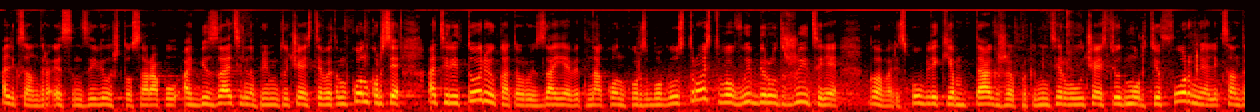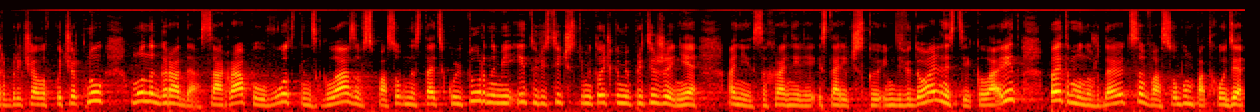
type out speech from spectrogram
Александр Эссен заявил, что Сарапул обязательно примет участие в этом конкурсе, а территорию, которую заявят на конкурс благоустройства, выберут жители. Глава республики также прокомментировал участие Удмуртии в форуме Александр Брич Мочалов подчеркнул, моногорода Сарапул, Воткинск, Глазов способны стать культурными и туристическими точками притяжения. Они сохранили историческую индивидуальность и колорит, поэтому нуждаются в особом подходе.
